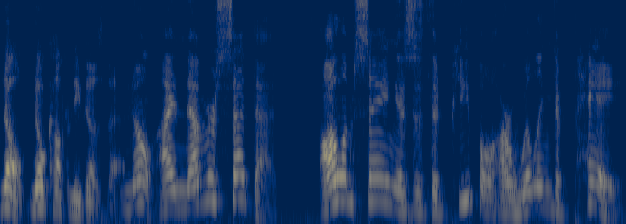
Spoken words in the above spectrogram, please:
No no company does that. No, I never said that. All I'm saying is, is that people are willing to pay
